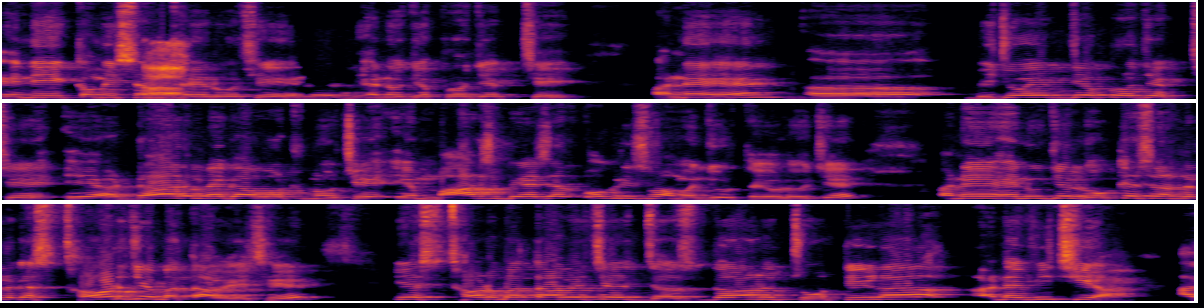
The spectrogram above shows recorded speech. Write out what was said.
એની કમિશન થયેલું છે એનો એનો જે પ્રોજેક્ટ છે. અને બીજો એક જે પ્રોજેક્ટ છે એ અઢાર મેગાવોટનો છે એ માર્ચ બે હજાર ઓગણીસમાં મંજૂર થયેલો છે. અને એનું જે લોકેશન એટલે કે સ્થળ જે બતાવે છે એ સ્થળ બતાવે છે જસદણ ચોટીલા અને વિછિયા. આ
